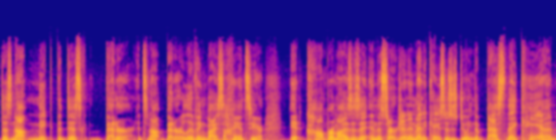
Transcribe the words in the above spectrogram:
does not make the disc better. It's not better living by science here. It compromises it. And the surgeon, in many cases, is doing the best they can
